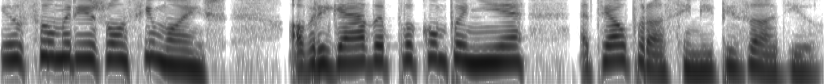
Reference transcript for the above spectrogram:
Eu sou Maria João Simões. Obrigada pela companhia. Até ao próximo episódio.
